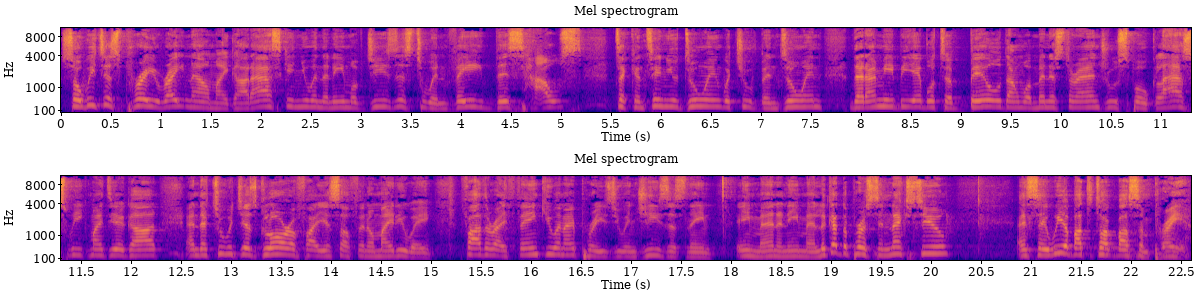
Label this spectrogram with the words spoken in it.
So we just pray right now, my God, asking you in the name of Jesus to invade this house, to continue doing what you've been doing, that I may be able to build on what Minister Andrew spoke last week, my dear God, and that you would just glorify yourself in a mighty way. Father, I thank you and I praise you in Jesus' name. Amen and amen. Look at the person next to you and say, We are about to talk about some prayer.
